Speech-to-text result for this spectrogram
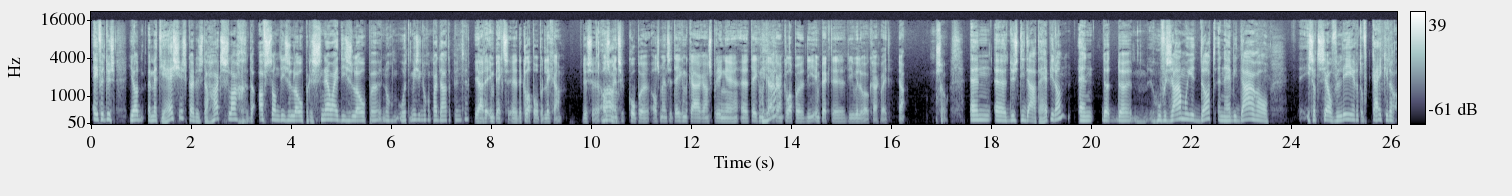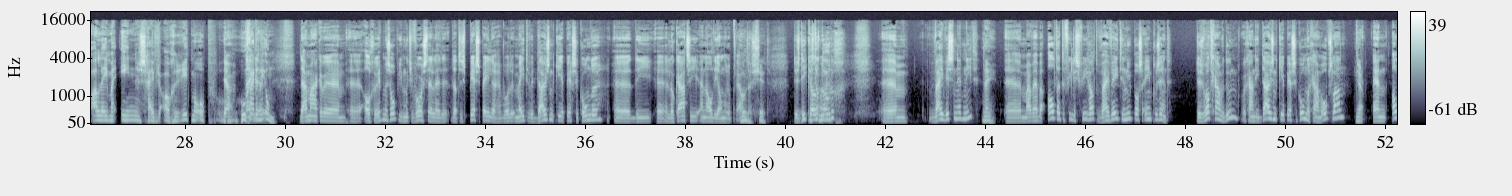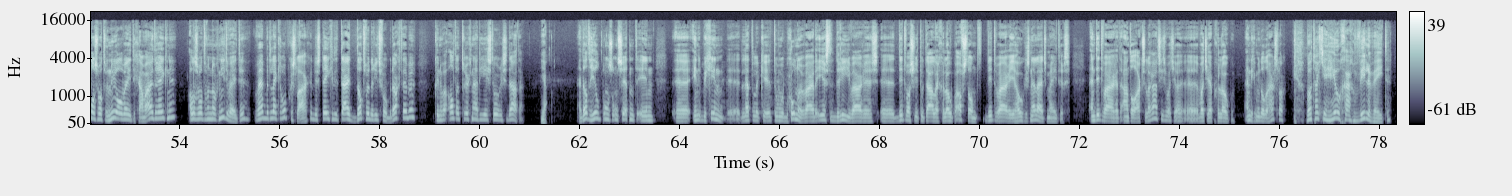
Even dus, je eh, met die hashjes kan je dus de hartslag, de afstand die ze lopen, de snelheid die ze lopen. Nog, mis ik nog een paar datapunten? Ja, de impact, eh, de klappen op het lichaam. Dus eh, als Ah. mensen koppen, als mensen tegen elkaar gaan springen, eh, tegen elkaar Ja? gaan klappen, die impacten, die willen we ook graag weten. Ja. Zo. En eh, dus die data heb je dan. En de, de, hoe verzamel je dat? En heb je daar al. Is dat zelflerend of kijk je er alleen maar in? Schrijf je de algoritme op? Ja, hoe nee, ga je de- ermee om? Daar maken we eh, algoritmes op. Je moet je voorstellen, dat is per speler worden, meten we duizend keer per seconde eh, die eh, locatie en al die andere Holy parameters. shit. dus die Is komen. dat nodig? Ehm, wij wisten het niet. Nee. Eh, maar we hebben altijd de filosofie gehad, wij weten nu pas 1%. Dus wat gaan we doen? We gaan die duizend keer per seconde gaan we opslaan. Ja. En alles wat we nu al weten gaan we uitrekenen. Alles wat we nog niet weten, we hebben het lekker opgeslagen. Dus tegen de tijd dat we er iets voor bedacht hebben, kunnen we altijd terug naar die historische data. Ja. En dat hielp ons ontzettend in. eh, in het begin, eh, letterlijk eh, toen we begonnen, waren de eerste drie: waren, dit was je totale gelopen afstand, dit waren je hoge snelheidsmeters. En dit waren het aantal acceleraties wat je, wat je hebt gelopen. En de gemiddelde hartslag. Wat had je heel graag willen weten?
